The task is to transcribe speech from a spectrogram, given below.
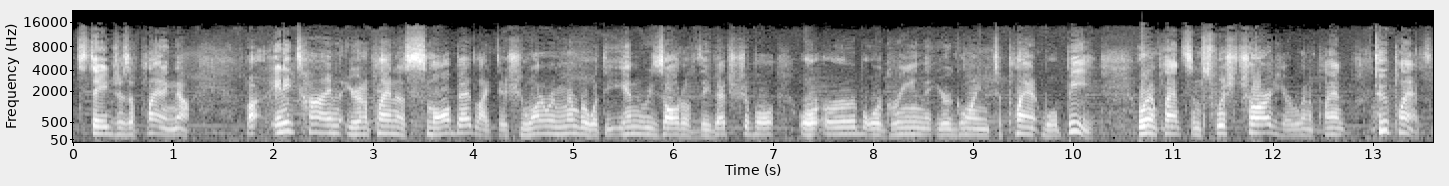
stages of planting. Now, uh, anytime that you're going to plant a small bed like this, you want to remember what the end result of the vegetable or herb or green that you're going to plant will be. We're going to plant some Swiss chard here. We're going to plant two plants.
